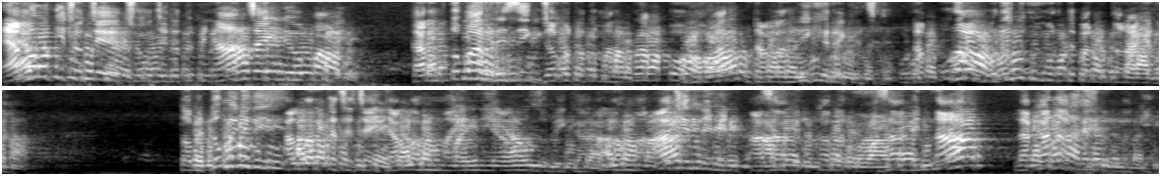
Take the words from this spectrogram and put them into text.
এমন কিছু চেয়েছো যেটা তুমি না চাইলেও পাবে। কারণ তোমার রিজিক যতটা তোমার প্রাপ্য হওয়ার ওটা আল্লাহ লিখে রেখেছে। ওটা পুরো হলে তুমি মরতে পারবে তার আগে না। তবে তুমি যদি আল্লাহর কাছে চাইতে আল্লাহুম্মা ইন্নী আউযু বিকা আল্লাহুম্মা আজিরনি মিন আযাবিল কবর ওয়া আযাবিন নার লাকানা খায়রুল লাকি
